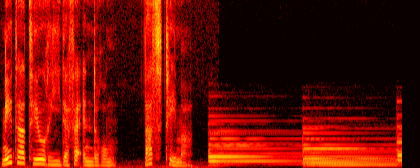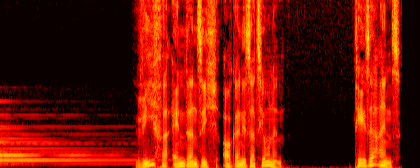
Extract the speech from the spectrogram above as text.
Metatheorie der Veränderung. Das Thema. Wie verändern sich Organisationen? These 1.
